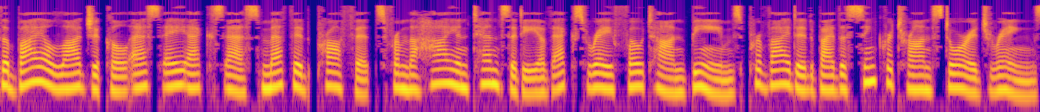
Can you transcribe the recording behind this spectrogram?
The biological SAXS method profits from the high intensity of X-ray photon beams provided by the synchrotron storage rings.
